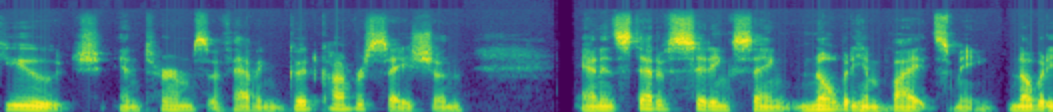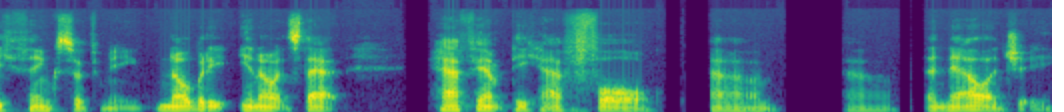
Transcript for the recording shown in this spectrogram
huge in terms of having good conversation. And instead of sitting saying, nobody invites me, nobody thinks of me, nobody, you know, it's that half empty, half full um, uh, analogy.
